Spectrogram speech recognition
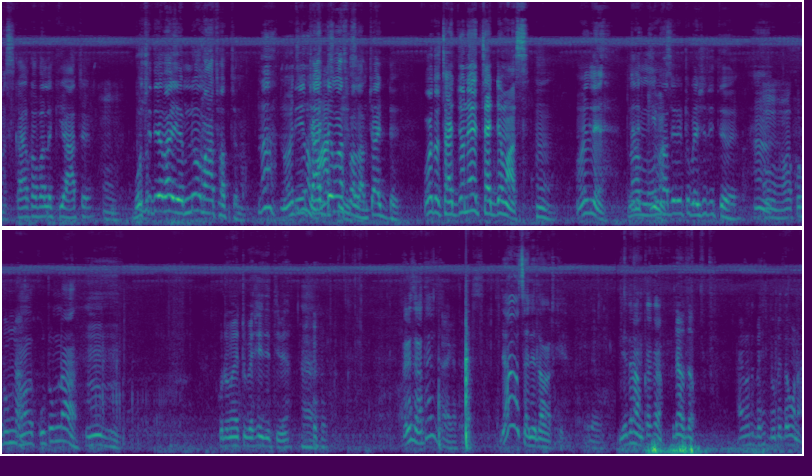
মাছ? কার কপালে কি আছে। বসি দিয়ে ভাই এমনিও মাছ হচ্ছে না। না নদী চারটে মাছ পেলাম চারটে। ওই তো চারজনে চারটে মাছ। হুম। বুঝলে? না একটু বেশি দিতে হবে। হুম। হুম, আমার কুটুম না। আমার কুটুম না? হুম হুম। কুটুমে একটু বেশি দিতে হবে। হ্যাঁ। ঠিক আছে কথা যাও চালিয়ে দাও আর কি দিয়ে দিলাম কাকা। দাও দাও। আমি কিন্তু বেশি দূরে দেবো না।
